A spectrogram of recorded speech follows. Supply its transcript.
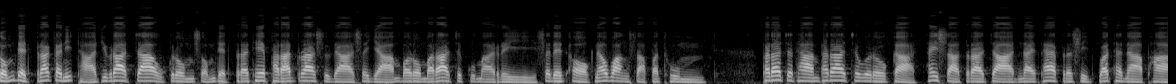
สมเด็จพระกนิษฐาธิราชเจ้ากรมสมเด็จพระเทพรัตนราชสุดาสยามบรมราชกุมารี เสด็จออกณวังสัปทุม พระราชทานพระราชวโรกาส ให้ศาสตราจารย์นายแพทย์ประสิทธิ์วัฒนาภา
